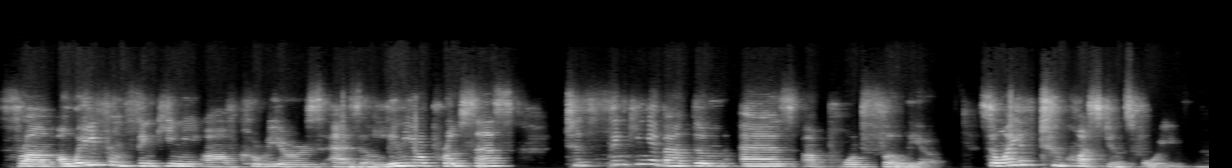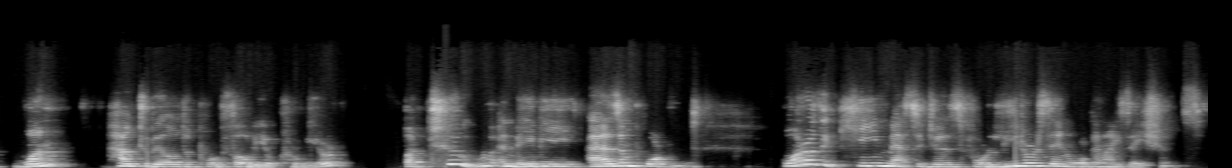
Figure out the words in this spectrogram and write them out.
from away from thinking of careers as a linear process to thinking about them as a portfolio. So I have two questions for you. One, how to build a portfolio career. But two, and maybe as important, what are the key messages for leaders in organizations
